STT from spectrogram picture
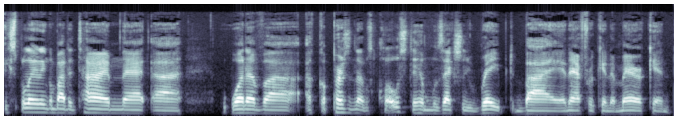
explaining about a time that one of a, a person that was close to him was actually raped by an African American.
